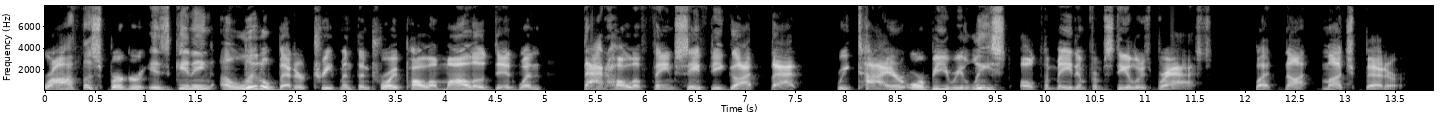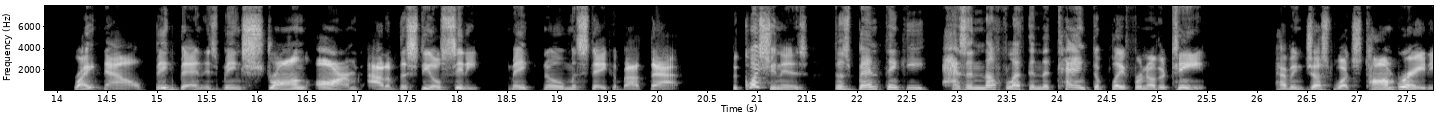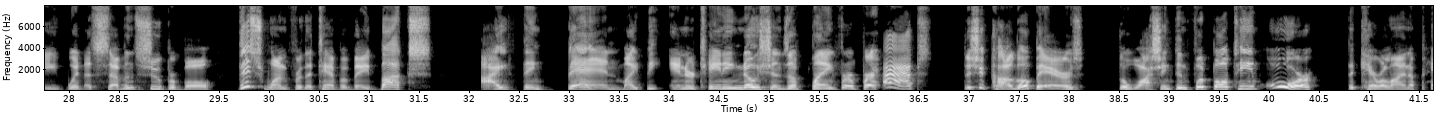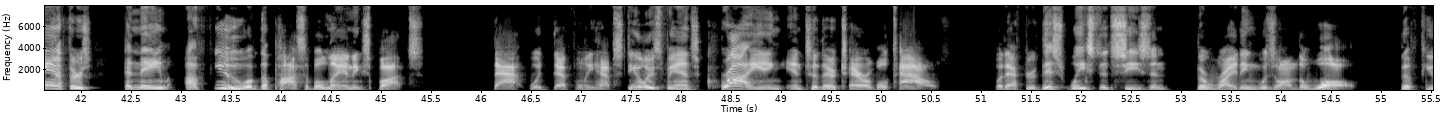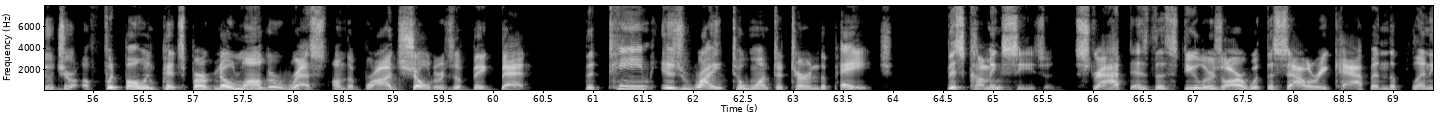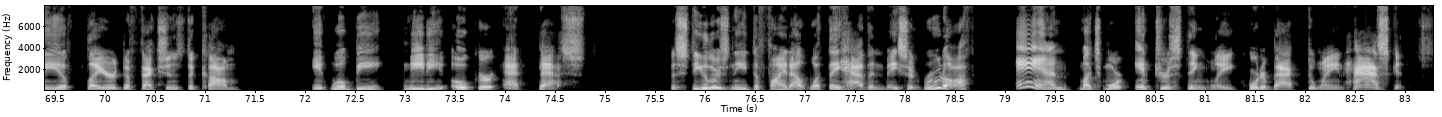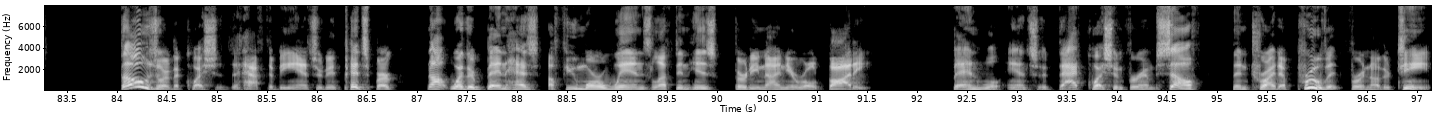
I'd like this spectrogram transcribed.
Roethlisberger is getting a little better treatment than Troy Polamalu did when that Hall of Fame safety got that retire or be released ultimatum from Steelers brass, but not much better. Right now, Big Ben is being strong armed out of the Steel City. Make no mistake about that. The question is Does Ben think he has enough left in the tank to play for another team? Having just watched Tom Brady win a seventh Super Bowl, this one for the Tampa Bay Bucks, I think Ben might be entertaining notions of playing for perhaps the Chicago Bears, the Washington football team, or the Carolina Panthers to name a few of the possible landing spots. That would definitely have Steelers fans crying into their terrible towels. But after this wasted season, the writing was on the wall. The future of football in Pittsburgh no longer rests on the broad shoulders of Big Ben. The team is right to want to turn the page. This coming season, strapped as the Steelers are with the salary cap and the plenty of player defections to come, it will be mediocre at best. The Steelers need to find out what they have in Mason Rudolph and, much more interestingly, quarterback Dwayne Haskins. Those are the questions that have to be answered in Pittsburgh, not whether Ben has a few more wins left in his 39 year old body. Ben will answer that question for himself, then try to prove it for another team.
